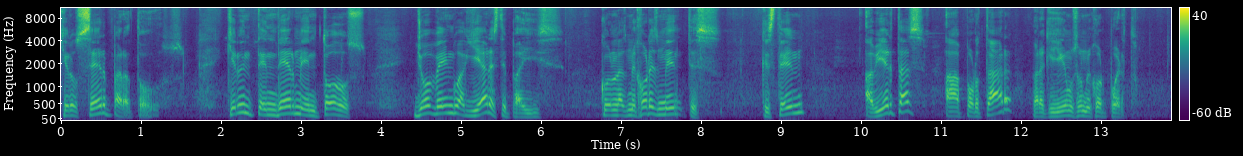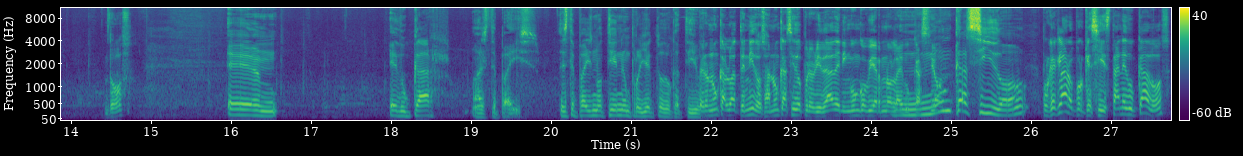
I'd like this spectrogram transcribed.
Quiero ser para todos. Quiero entenderme en todos. Yo vengo a guiar a este país con las mejores mentes que estén abiertas a aportar para que lleguemos a un mejor puerto. Dos. Eh, educar a este país. Este país no tiene un proyecto educativo. Pero nunca lo ha tenido, o sea, nunca ha sido prioridad de ningún gobierno la educación. Nunca ha sido. Porque claro, porque si están educados,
